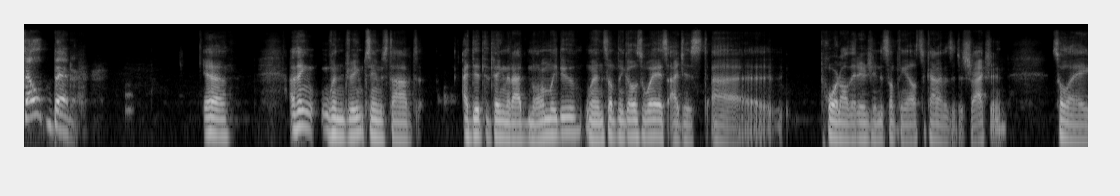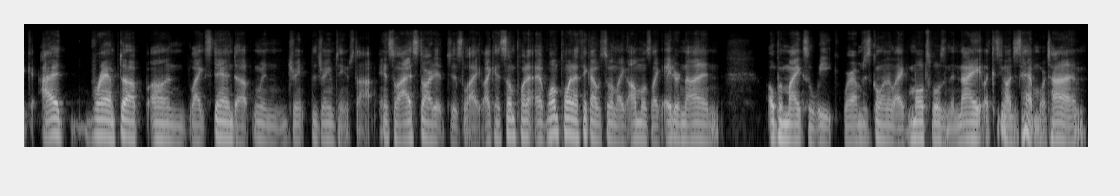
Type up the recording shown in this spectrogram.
felt better. Yeah. I think when Dream Team stopped, I did the thing that I'd normally do when something goes away is I just uh, poured all that energy into something else to kind of as a distraction. So like I ramped up on like stand up when dream, the dream team stopped. And so I started just like like at some point at one point I think I was doing like almost like eight or nine open mics a week where I'm just going to like multiples in the night like you know I just had more time.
